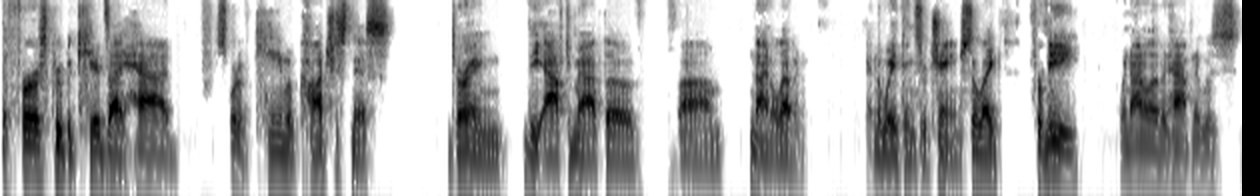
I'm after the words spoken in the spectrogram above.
the first group of kids I had sort of came of consciousness during the aftermath of um, 9-11 and the way things are changed. So like for me, when 9-11 happened, it was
